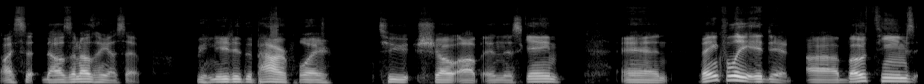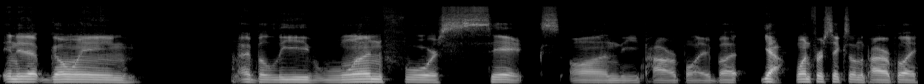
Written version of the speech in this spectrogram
I said that was another thing I said. We needed the power play to show up in this game, and thankfully it did. Uh, both teams ended up going, I believe, one for six on the power play, but yeah, one for six on the power play.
